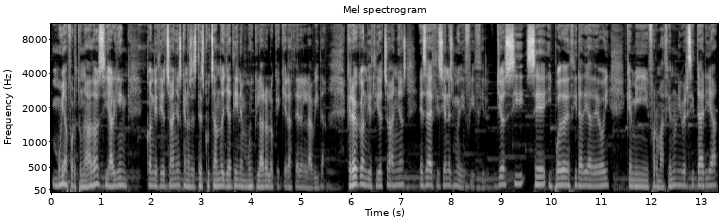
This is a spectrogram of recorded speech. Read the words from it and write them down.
muy afortunado si alguien con 18 años que nos esté escuchando ya tiene muy claro lo que quiere hacer en la vida. Creo que con 18 años esa decisión es muy difícil. Yo sí sé y puedo decir a día de hoy que mi formación universitaria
